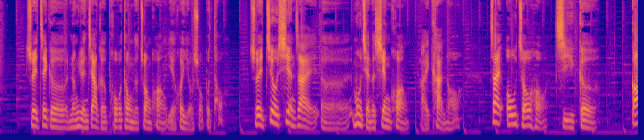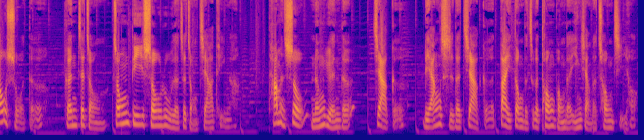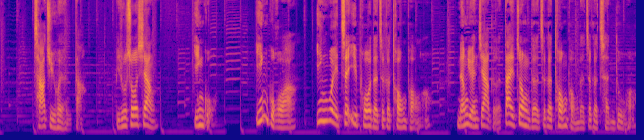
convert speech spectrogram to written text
所以这个能源价格波动的状况也会有所不同。所以就现在呃目前的现况来看哦，在欧洲哈几个高所得跟这种中低收入的这种家庭啊，他们受能源的价格、粮食的价格带动的这个通膨的影响的冲击哈，差距会很大。比如说像英国，英国啊，因为这一波的这个通膨哦。能源价格带动的这个通膨的这个程度，哈，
